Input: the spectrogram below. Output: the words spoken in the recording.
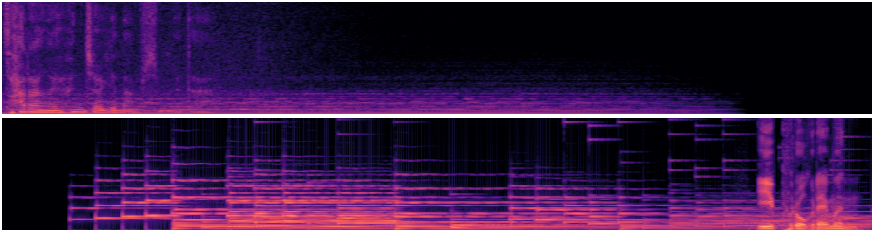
사랑의 흔적이 남습니다. 이 프로그램은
